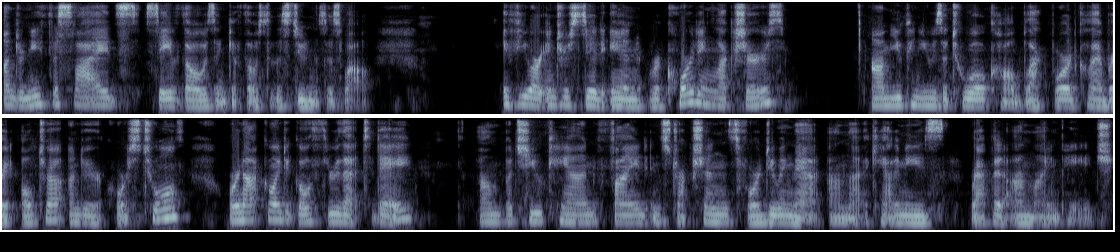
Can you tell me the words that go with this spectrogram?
underneath the slides, save those, and give those to the students as well. If you are interested in recording lectures, um, you can use a tool called Blackboard Collaborate Ultra under your course tools. We're not going to go through that today, um, but you can find instructions for doing that on the Academy's Rapid Online page,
